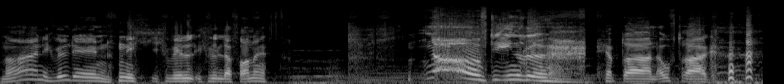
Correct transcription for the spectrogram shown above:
Nein, ich will den nicht. Ich will, ich will da vorne. Auf die Insel. Ich habe da einen Auftrag.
